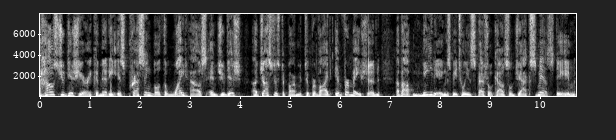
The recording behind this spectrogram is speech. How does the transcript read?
The House Judiciary Committee is pressing both the White House and Judici- uh, Justice Department to provide information about meetings between Special Counsel Jack Smith's team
